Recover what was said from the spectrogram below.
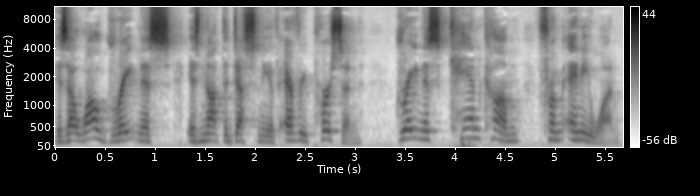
is that while greatness is not the destiny of every person, greatness can come from anyone.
